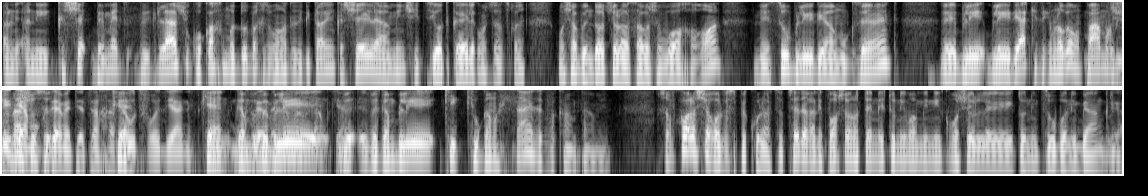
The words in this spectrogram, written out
אני, אני קשה, באמת, בגלל שהוא כל כך מדוד בחשבונות הדיגיטליים, קשה לי להאמין שיציאות כאלה, כמו שאתה כמו שהבן דוד שלו עשה בשבוע האחרון, נעשו בלי ידיעה מוגזמת. אה, בלי, בלי ידיעה, כי זה גם לא גם הפעם בלי הראשונה ידיעה שעושה- מוקדמת, יצא לך כן. טעות פרוידיאנית. כן, גם, מוגזמת, ובלי, גם, כן. ו, וגם בלי, כי, כי הוא גם עשה את זה כבר כמה פעמים. עכשיו, כל השערות וספקולציות, בסדר, אני פה עכשיו נותן נתונים אמינים כמו של אה, עיתונים צהובונים באנגליה,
